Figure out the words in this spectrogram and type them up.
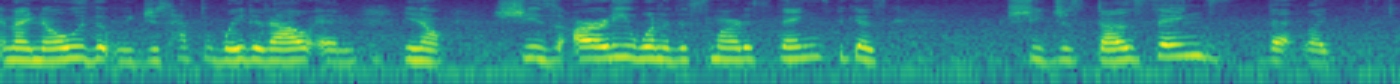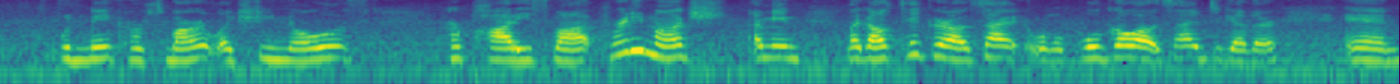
And I know that we just have to wait it out and, you know, she's already one of the smartest things because she just does things that like would make her smart. Like she knows her potty spot pretty much. I mean, like I'll take her outside. We'll, we'll go outside together, and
